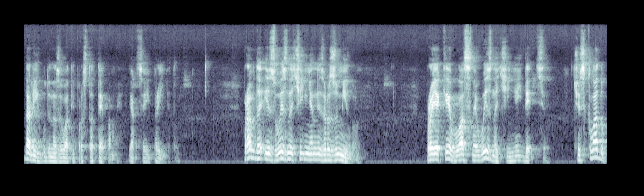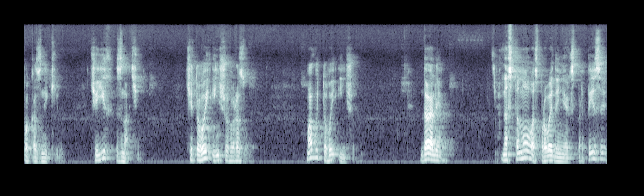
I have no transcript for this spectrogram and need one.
Далі їх буду називати просто тепами, як це і прийнято. Правда, із визначення не зрозуміло, про яке власне визначення йдеться, чи складу показників, чи їх значень, чи того й іншого разом. Мабуть, того й іншого. Далі. Настанова з проведення експертизи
